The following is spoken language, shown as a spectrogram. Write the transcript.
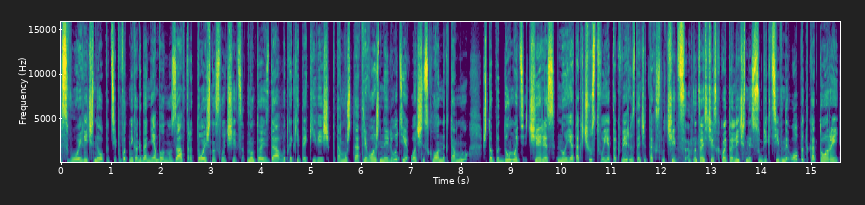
свой личный опыт, типа вот никогда не было, но завтра точно случится. Ну, то есть, да, вот какие-то такие вещи, потому что тревожные люди очень склонны к тому, чтобы думать через, ну, я так чувствую, я так верю, значит, так случится. Ну, то есть через какой-то личный субъективный опыт, опыт, который,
